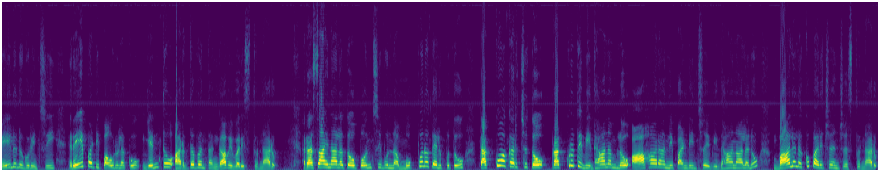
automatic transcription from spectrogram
మేలును గురించి రేపటి పౌరులకు ఎంతో అర్థవంతంగా వివరిస్తున్నారు. రసాయనాలతో పొంచి ఉన్న ముప్పును తెలుపుతూ తక్కువ ఖర్చుతో ప్రకృతి విధానంలో ఆహారాన్ని పండించే విధానాలను బాలలకు పరిచయం చేస్తున్నారు.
